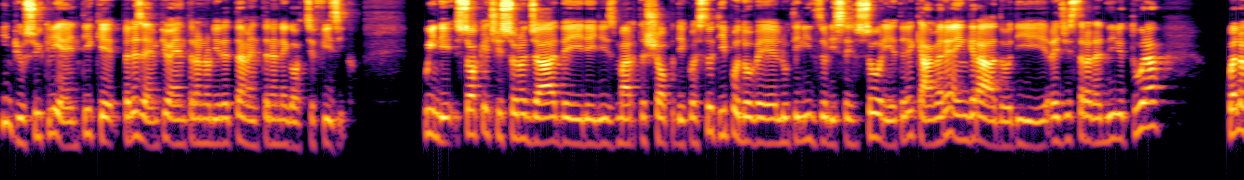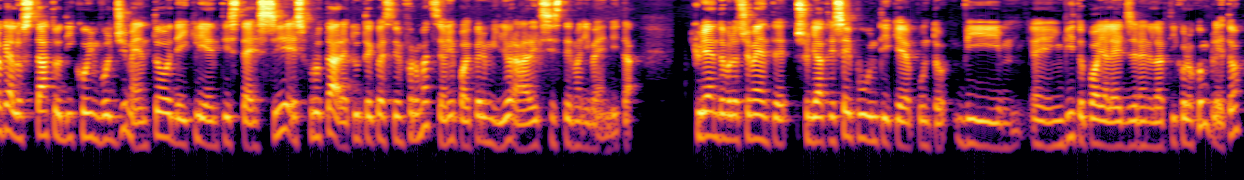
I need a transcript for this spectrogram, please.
in più sui clienti che per esempio entrano direttamente nel negozio fisico. Quindi so che ci sono già dei, degli smart shop di questo tipo dove l'utilizzo di sensori e telecamere è in grado di registrare addirittura quello che è lo stato di coinvolgimento dei clienti stessi e sfruttare tutte queste informazioni poi per migliorare il sistema di vendita. Chiudendo velocemente sugli altri sei punti che appunto vi eh, invito poi a leggere nell'articolo completo,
